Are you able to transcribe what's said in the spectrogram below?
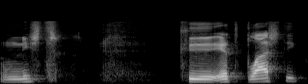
um ministro que é de plástico.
